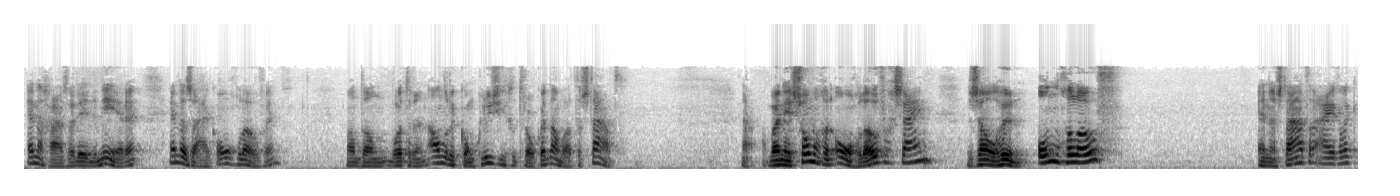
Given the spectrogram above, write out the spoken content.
En dan gaan ze redeneren. En dat is eigenlijk ongeloof. Hè? Want dan wordt er een andere conclusie getrokken dan wat er staat. Nou, wanneer sommigen ongelovig zijn, zal hun ongeloof. En dan staat er eigenlijk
